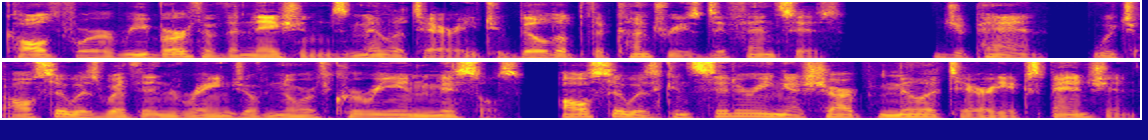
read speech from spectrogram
called for a rebirth of the nation's military to build up the country's defenses. Japan, which also is within range of North Korean missiles, also is considering a sharp military expansion.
